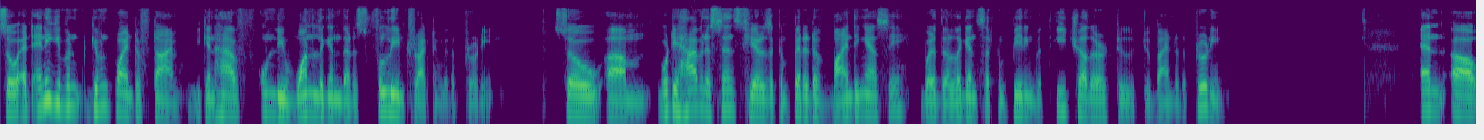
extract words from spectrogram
So at any given, given point of time, you can have only one ligand that is fully interacting with the protein. So um, what you have in a sense here is a competitive binding assay where the ligands are competing with each other to, to bind to the protein. And uh,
